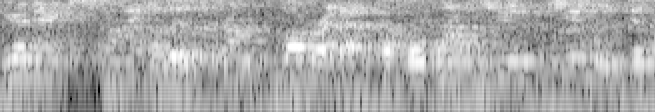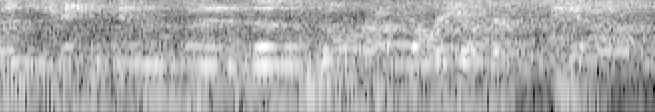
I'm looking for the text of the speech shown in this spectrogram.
you. Your next finalist from Florida, couple 122, Dylan Jenkins and Nora Maria Garcia.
